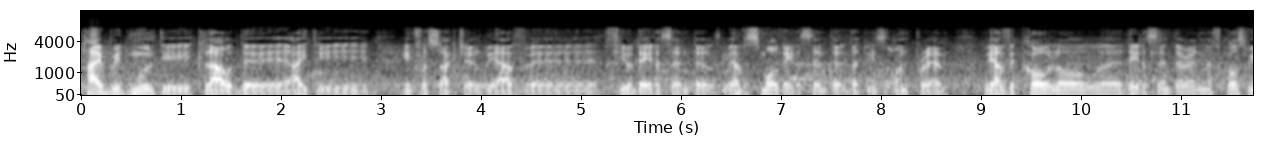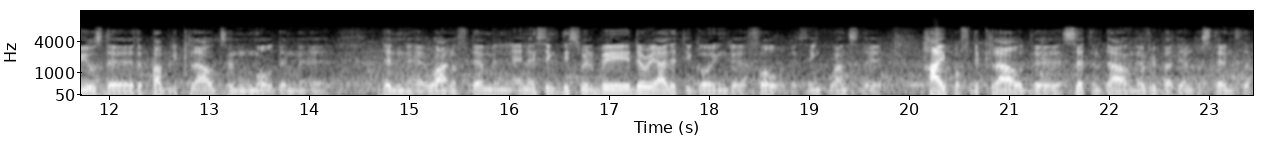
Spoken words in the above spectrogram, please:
hybrid multi-cloud uh, IT infrastructure. We have a few data centers. We have a small data center that is on-prem. We have a colo uh, data center, and of course we use the, the public clouds and more than uh, than uh, one of them. And, and, I think this will be the reality going uh, forward. I think once the hype of the cloud uh, settled down, everybody understands that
